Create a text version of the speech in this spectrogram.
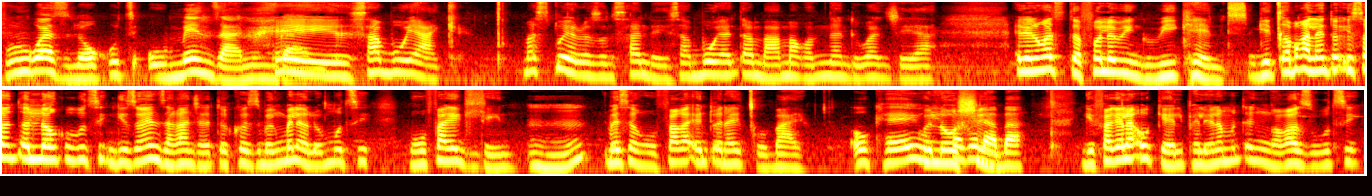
Funa ukwazi lokho ukuthi umenzani umngani. hey sabuya-ke masibuye rezon sunday sabuya ntambama kwamnandi kwanjeya and then kwathi the following weekend ngicabanga le nto isonto lonke ukuthi ngizoyenza kanjani lento because bekumele lo muthi ngiwufake ekudleni Mhm. bese ngiwufaka entweni ayigcobayo Okay, Kwi-lotion. ufakela ba. ngifakela ugel phela yena muntu engingakwazi ukuthi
